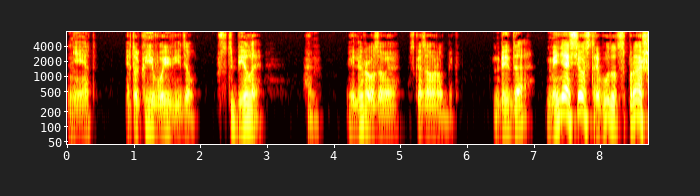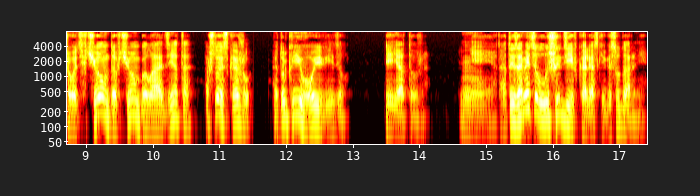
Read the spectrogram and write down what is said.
«Нет, я только его и видел. Что-то белое». «Хм, «Или розовое», — сказал Ротбек. «Беда. Меня сестры будут спрашивать, в чем да в чем была одета. А что я скажу? Я только его и видел. И я тоже». «Нет, а ты заметил лошадей в коляске государыни?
